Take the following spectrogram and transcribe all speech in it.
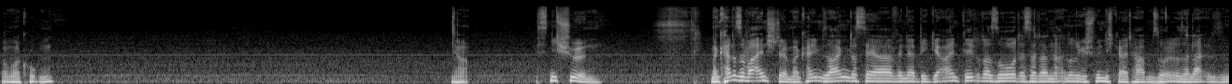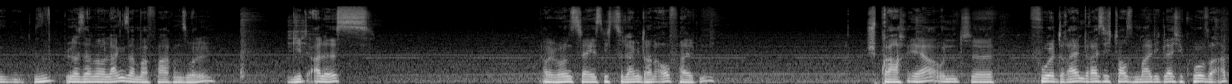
Mal gucken. Ja. Ist nicht schön. Man kann es aber einstellen. Man kann ihm sagen, dass er, wenn er BGA entlädt oder so, dass er dann eine andere Geschwindigkeit haben soll. Dass er, dass er noch langsamer fahren soll. Geht alles. Aber wir wollen uns da jetzt nicht zu lange dran aufhalten. Sprach er und äh, fuhr 33.000 Mal die gleiche Kurve ab.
